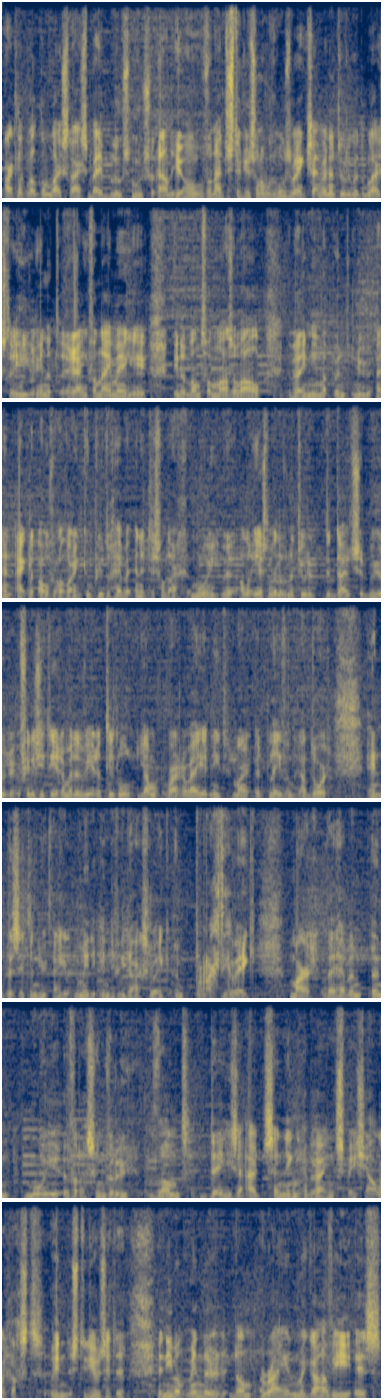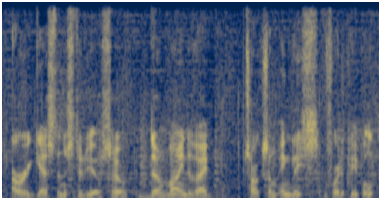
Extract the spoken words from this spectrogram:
Hartelijk welkom luisteraars bij Bluesmoes Radio. Vanuit de studios van Omroep Groesbeek zijn we natuurlijk weer te beluisteren hier in het Rijn van Nijmegen. In het land van Maas en Waal bij Nima.nu en eigenlijk overal waar een computer hebben. En het is vandaag mooi. Allereerst willen we natuurlijk de Duitse buren feliciteren met een wereldtitel. Jammer waren wij het niet, maar het leven gaat door. En we zitten nu eigenlijk midden in de Vierdaagse Week. Een prachtige week. Maar we hebben een mooie verrassing voor u. Want deze uitzending hebben wij een speciale gast in de studio zitten. En niemand minder dan Ryan McGarvey is our guest in the studio. So don't mind if I talk some English for the people.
